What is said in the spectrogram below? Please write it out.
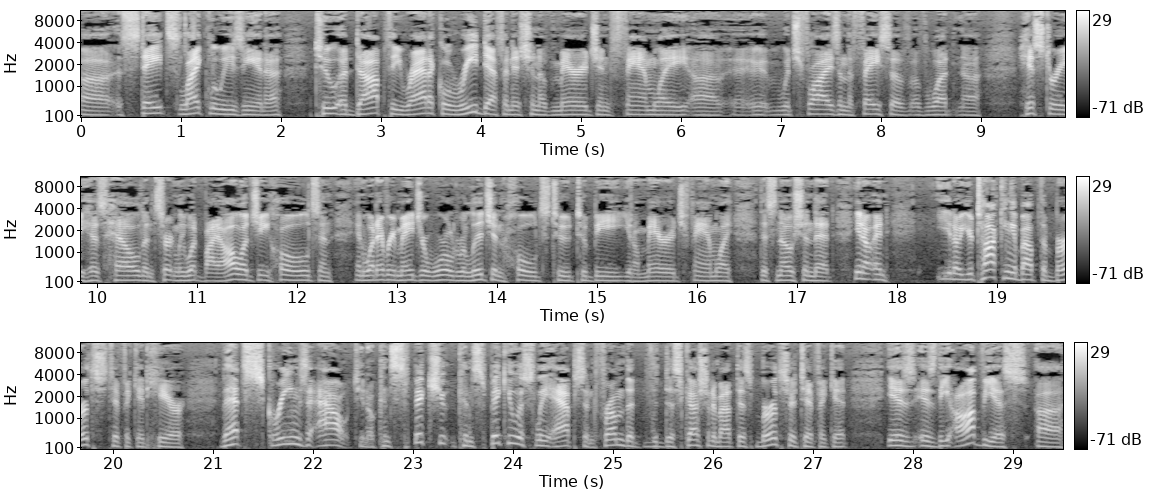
uh, states like Louisiana to adopt the radical redefinition of marriage and family, uh, uh, which flies in the face of, of what uh, history has held and certainly what biology holds and, and what every major world religion holds to, to be, you know, marriage, family, this notion that, you know, and you know, you're talking about the birth certificate here. That screams out, you know, conspicu- conspicuously absent from the, the discussion about this birth certificate is is the obvious uh,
